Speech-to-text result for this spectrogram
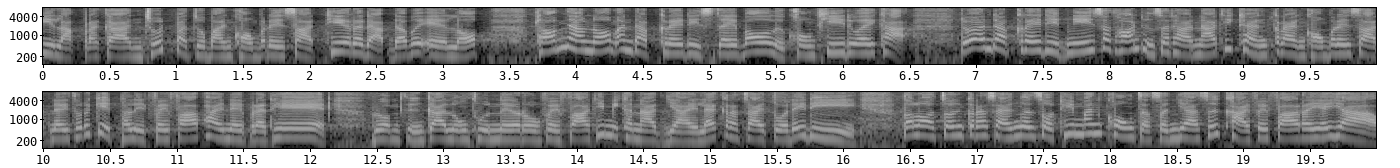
มีหลักประกันชุดปัจจุบันของบริษัทที่ระดับ Double A ลบพร้อมแนวโน้มอันดับเครดิต stable หรือคงที่ด้วยค่ะ โดยอันดับเครดิตนี้สะท้อนถึงสถานะที่แข็งแกร่งของบริษัทในธุรกิจผลิตไฟฟ้าภายในประเทศ รวมถึงการลงทุนในโรงไฟฟ้าที่มีขนาดใหญ่และกระจายตัวได้ดี ตลอดจนกระแสเงินสดที่มั่นคงจากสัญญาซื้อขายไฟฟ้าระยะยาว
